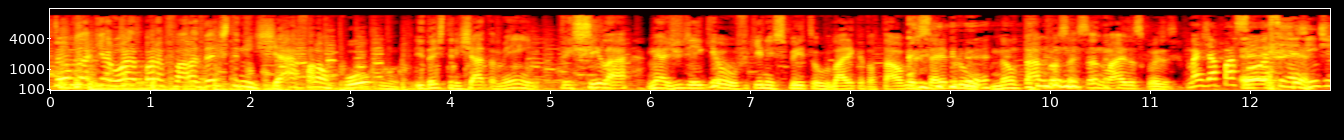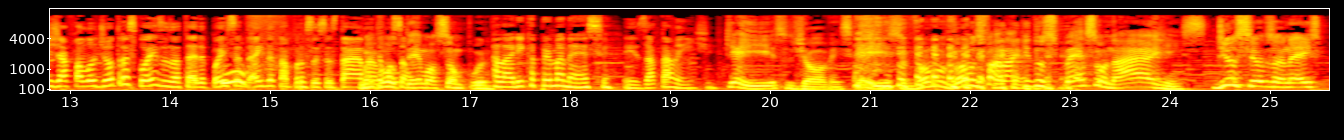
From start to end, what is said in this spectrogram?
Estamos aqui agora para falar, destrinchar, falar um pouco e destrinchar também. Priscila, me ajude aí que eu fiquei no espírito larica total, meu cérebro não tá processando mais as coisas. Mas já passou, É. assim, a gente já falou de outras coisas até depois, você ainda tá processando, tá Mas muita emoção. ter emoção pura. A larica permanece. Exatamente. Que é isso, jovens, que é isso. Vamos, vamos falar aqui dos personagens de O Senhor dos Anéis.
